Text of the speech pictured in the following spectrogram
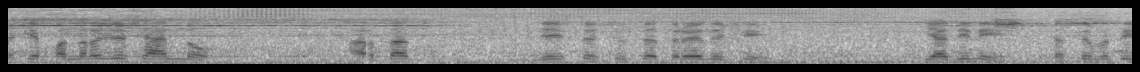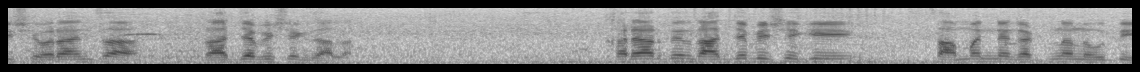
शके पंधराशे शहाण्णव अर्थात ज्येष्ठ शुद्ध त्रयोदशी या दिनी छत्रपती शिवरायांचा राज्याभिषेक झाला. खऱ्या अर्थाने राज्याभिषेक ही सामान्य घटना नव्हती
